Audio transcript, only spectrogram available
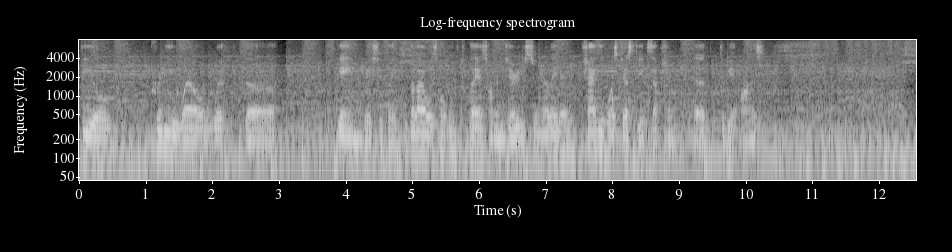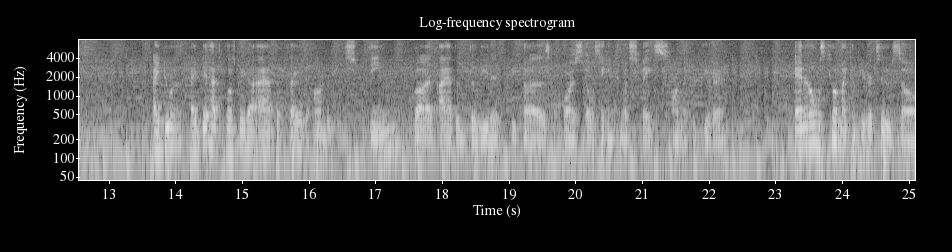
feel pretty well with the game basically because I was hoping to play as Tom and Jerry sooner or later. Shaggy was just the exception, uh, to be honest. I do I did have to close beta. I had to play it on the Steam, but I had to delete it because of course it was taking too much space on my computer. And it almost killed my computer too, so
